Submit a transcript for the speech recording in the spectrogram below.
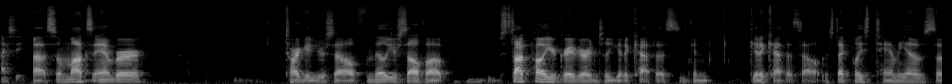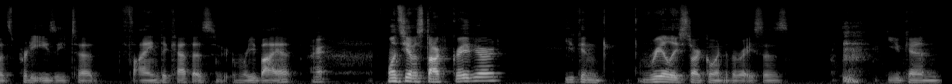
I see. Uh, so Mox Amber, target yourself, mill yourself up, stockpile your graveyard until you get a Kethis. You can get a Kethis out. This deck plays Tamiyo, so it's pretty easy to find a Kethis and rebuy it. Okay. Once you have a stocked graveyard, you can really start going to the races. you can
